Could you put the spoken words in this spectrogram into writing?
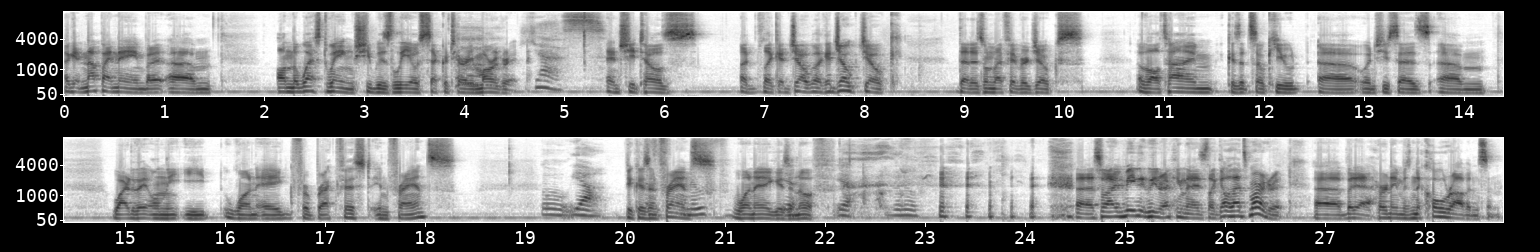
again, not by name, but um, on the West Wing, she was Leo's secretary, Margaret yes. and she tells a, like a joke, like a joke joke that is one of my favorite jokes of all time because it's so cute. Uh, when she says, um, "Why do they only eat one egg for breakfast in France?" Oh, yeah. Because in France, one egg is yeah. enough. Yeah. it's enough. Uh, so I immediately recognized, like, oh, that's Margaret. Uh, but yeah, her name is NiCole Robinson.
